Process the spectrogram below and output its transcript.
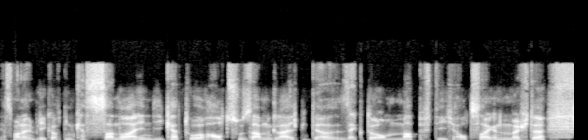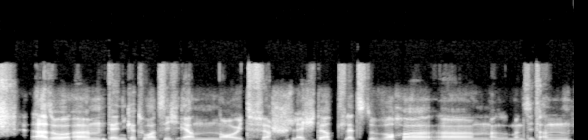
erstmal ein Blick auf den Cassandra-Indikator, auch zusammen gleich mit der Sektor-Map, die ich auch zeigen möchte. Also ähm, der Indikator hat sich erneut verschlechtert letzte Woche. Ähm, also man sieht an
